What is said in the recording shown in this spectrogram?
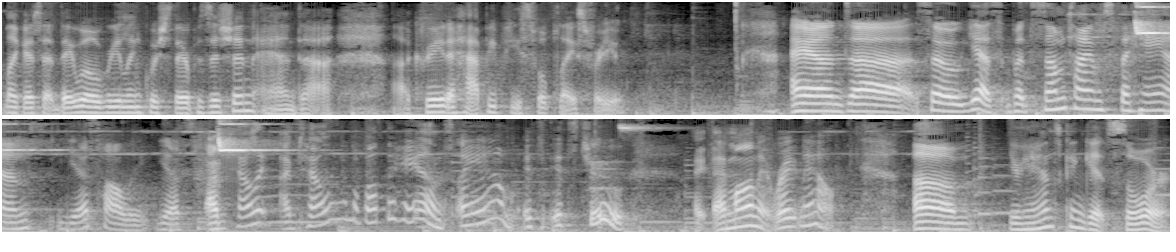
like I said, they will relinquish their position and uh, uh create a happy, peaceful place for you. And uh, so yes, but sometimes the hands. Yes, Holly. Yes, I'm telling. I'm telling them about the hands. I am. It's it's true. I, am on it right now. Um, your hands can get sore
